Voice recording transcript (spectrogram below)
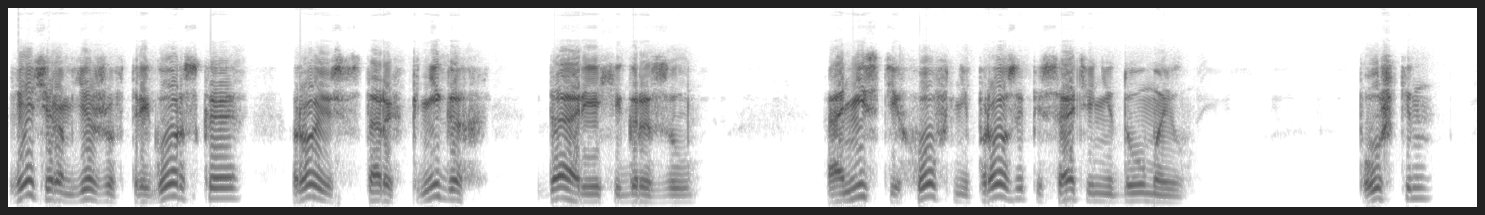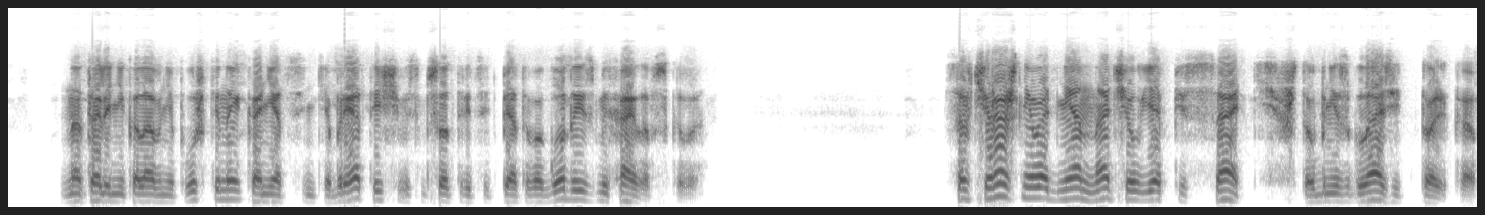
Вечером езжу в Тригорское, роюсь в старых книгах, да орехи грызу. А ни стихов, ни прозы писать и не думаю. Пушкин Наталье Николаевне Пушкиной, конец сентября 1835 года из Михайловского. Со вчерашнего дня начал я писать, чтобы не сглазить только.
